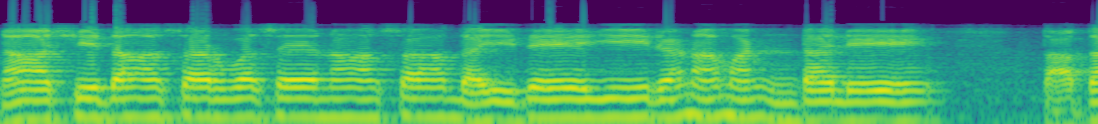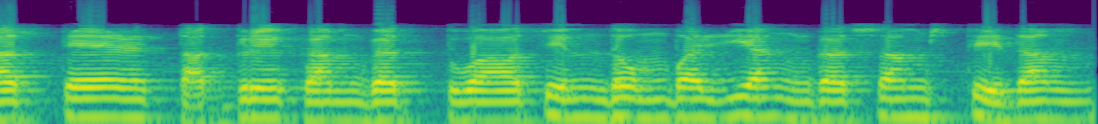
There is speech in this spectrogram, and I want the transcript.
नाशिदा सर्वसेना सा दैदेयीरणमण्डले। ततस्ते तद्गृहं गत्वा सिन्धुं पर्यङ्गसंस्थितं।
